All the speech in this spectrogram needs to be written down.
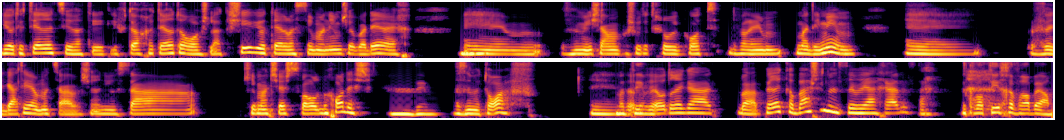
להיות יותר יצירתית, לפתוח יותר את הראש, להקשיב יותר לסימנים שבדרך. Mm-hmm. ומשם פשוט התחילו לקרות דברים מדהימים. אה, והגעתי למצב שאני עושה כמעט שש ספרות בחודש. מדהים. וזה מטורף. אה, מדהים. ועוד רגע בפרק הבא שנעשה ביחד וכבר תהיי חברה בע"מ.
